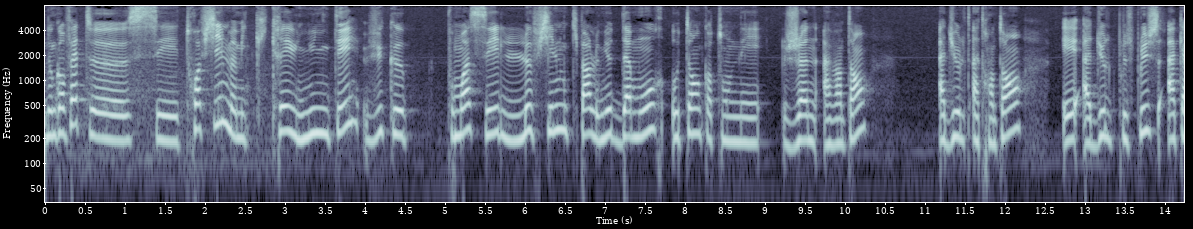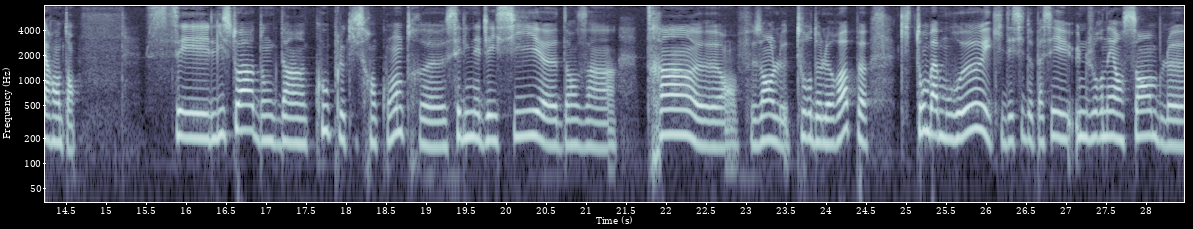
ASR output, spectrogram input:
Donc en fait, euh, c'est trois films, qui créent une unité, vu que pour moi, c'est le film qui parle le mieux d'amour, autant quand on est jeune à 20 ans, adulte à 30 ans, et adulte plus plus à 40 ans. C'est l'histoire donc d'un couple qui se rencontre, euh, Céline et JC, euh, dans un euh, en faisant le tour de l'Europe, qui tombent amoureux et qui décident de passer une journée ensemble euh,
